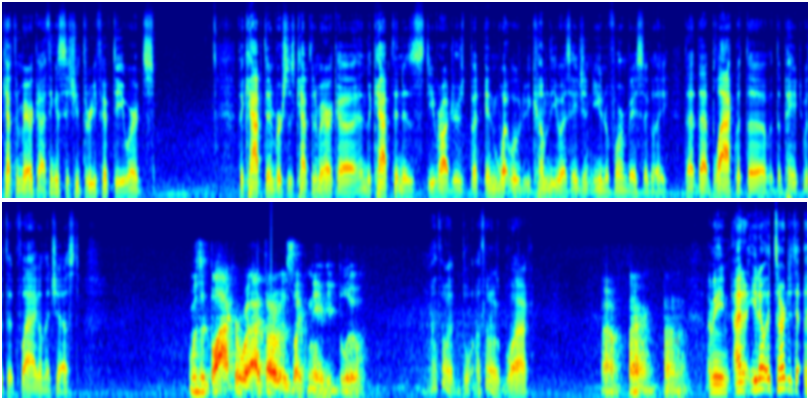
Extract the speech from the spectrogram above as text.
Captain America. I think it's issue three fifty where it's the Captain versus Captain America, and the Captain is Steve Rogers, but in what would become the U.S. agent uniform, basically that that black with the with the page with the flag on the chest. Was it black or what? I thought it was like navy blue. I thought it, I thought it was black. Oh, all right. I don't know. I mean, I don't, you know, it's hard to. T-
